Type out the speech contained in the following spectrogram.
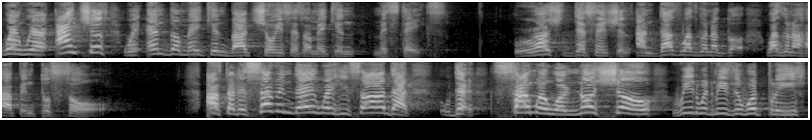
when we are anxious, we end up making bad choices or making mistakes. Rush decision. And that's what's gonna go, what's gonna happen to Saul. After the seventh day, when he saw that, that Samuel will not show, read with me the word, please,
